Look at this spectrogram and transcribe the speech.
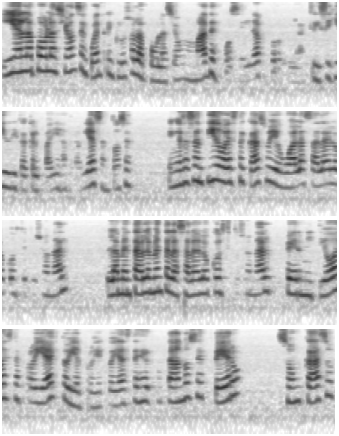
Y en la población se encuentra incluso la población más desposeída por la crisis hídrica que el país atraviesa. Entonces, en ese sentido, este caso llegó a la sala de lo constitucional. Lamentablemente la sala de lo constitucional permitió este proyecto y el proyecto ya está ejecutándose, pero son casos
